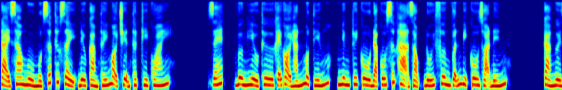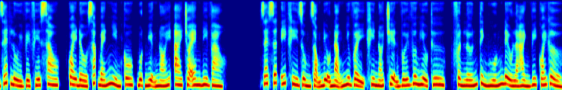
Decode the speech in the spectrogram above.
Tại sao ngủ một giấc thức dậy đều cảm thấy mọi chuyện thật kỳ quái? Z, Vương Hiểu Thư khẽ gọi hắn một tiếng, nhưng tuy cô đã cố sức hạ giọng đối phương vẫn bị cô dọa đến. Cả người rét lùi về phía sau, quay đầu sắc bén nhìn cô, buột miệng nói ai cho em đi vào. Z rất ít khi dùng giọng điệu nặng như vậy khi nói chuyện với Vương Hiểu Thư, phần lớn tình huống đều là hành vi quái gở,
